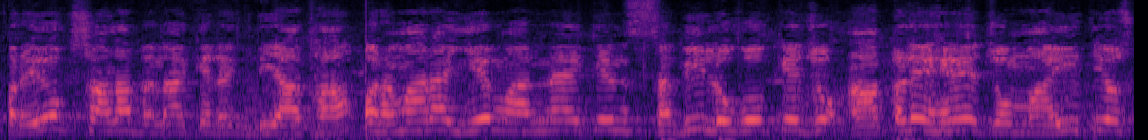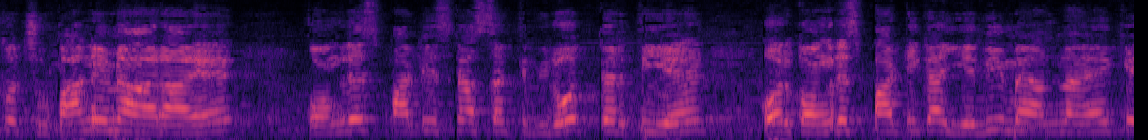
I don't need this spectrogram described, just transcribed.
प्रयोगशाला बना के रख दिया था और हमारा ये मानना है कि इन सभी लोगों के जो आंकड़े हैं जो माहिती है उसको छुपाने में आ रहा है कांग्रेस पार्टी इसका सख्त विरोध करती है और कांग्रेस पार्टी का ये भी मानना है कि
